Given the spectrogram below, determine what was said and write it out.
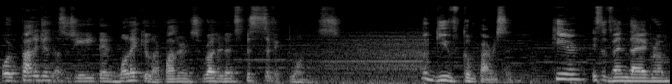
or pathogen-associated molecular patterns rather than specific ones. To give comparison, here is a Venn diagram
